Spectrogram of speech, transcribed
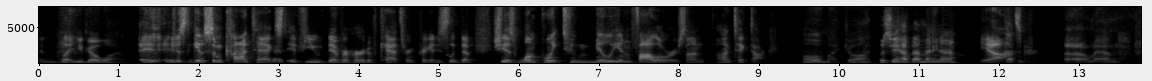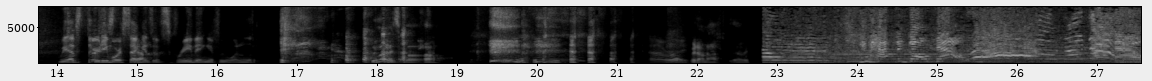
and let you go wild. It- And just to give some context, if you've never heard of Kathryn Krick, I just looked up. She has 1.2 million followers on on TikTok. oh my God. Does she have that many now? Yeah, That's oh man. We have 30 more Yeah. seconds of screaming if we want to look. We might as well. All right. We don't have to though. You have to go now. No, no, no. Now.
